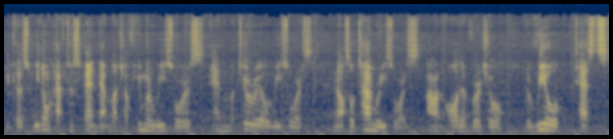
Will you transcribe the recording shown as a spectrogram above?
because we don't have to spend that much of human resource and material resource and also time resource on all the virtual, the real tests,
